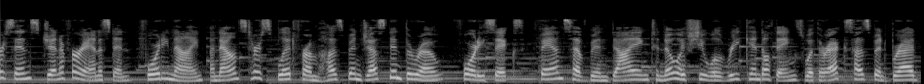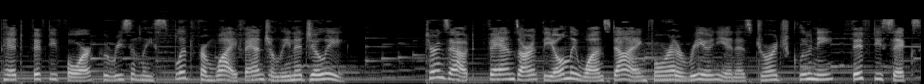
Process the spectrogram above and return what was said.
Ever since Jennifer Aniston, 49, announced her split from husband Justin Theroux, 46, fans have been dying to know if she will rekindle things with her ex-husband Brad Pitt, 54, who recently split from wife Angelina Jolie. Turns out, fans aren't the only ones dying for a reunion as George Clooney, 56,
